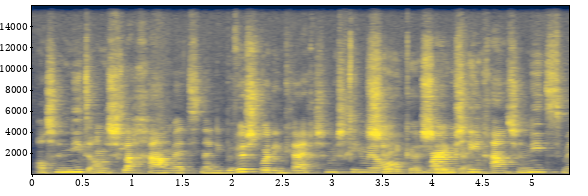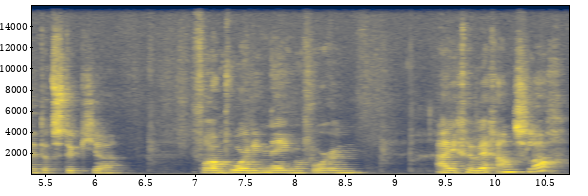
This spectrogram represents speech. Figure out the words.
als ze niet aan de slag gaan met, nou die bewustwording krijgen ze misschien wel, Zeker, maar zeker. misschien gaan ze niet met dat stukje verantwoording nemen voor hun eigen weg aan de slag.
